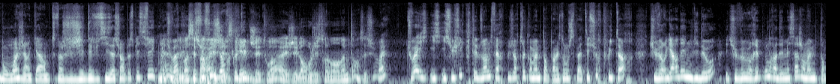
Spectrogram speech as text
Bon, moi j'ai un cas, enfin, j'ai des utilisations un peu spécifiques, mais Ouais, tu vois, moi c'est pareil, j'ai le script, j'ai toi et j'ai l'enregistrement en même temps, c'est sûr. Ouais. Tu vois, il, suffit que tu aies besoin de faire plusieurs trucs en même temps. Par exemple, je sais pas, tu es sur Twitter, tu veux regarder une vidéo et tu veux répondre à des messages en même temps.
